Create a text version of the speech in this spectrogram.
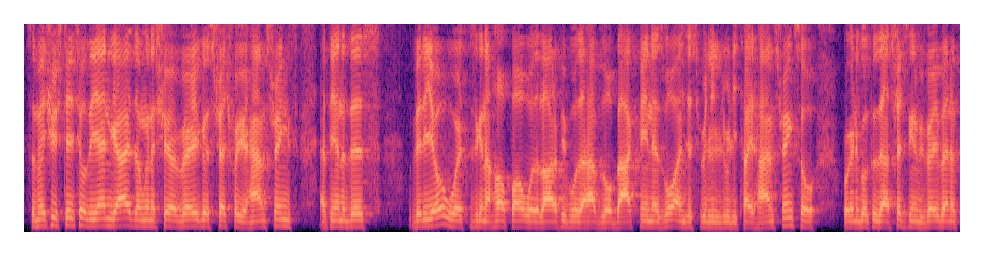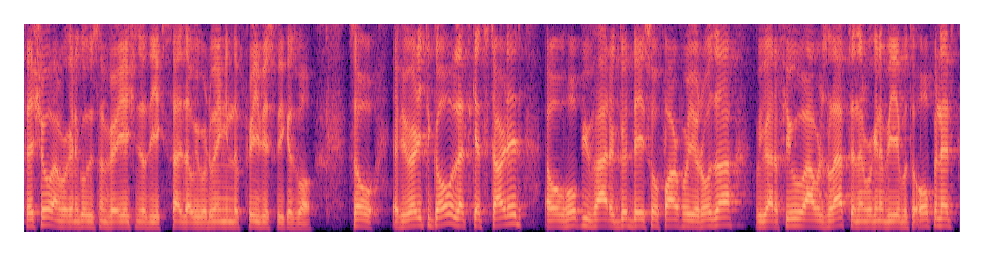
So make sure you stay till the end, guys. I'm gonna share a very good stretch for your hamstrings at the end of this video, where it's gonna help out with a lot of people that have low back pain as well and just really, really tight hamstrings. So we're gonna go through that stretch, it's gonna be very beneficial, and we're gonna go through some variations of the exercise that we were doing in the previous week as well. So if you're ready to go, let's get started. I hope you've had a good day so far for your roza. We got a few hours left and then we're gonna be able to open it.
